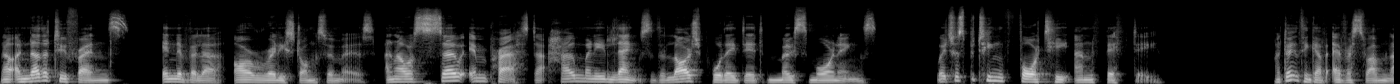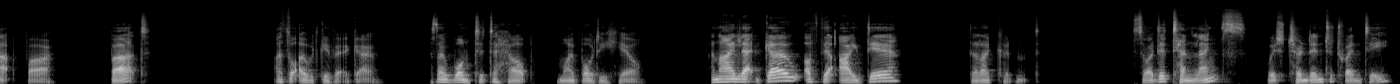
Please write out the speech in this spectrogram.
Now, another two friends in the villa are really strong swimmers. And I was so impressed at how many lengths of the large pool they did most mornings, which was between 40 and 50. I don't think I've ever swam that far, but I thought I would give it a go as I wanted to help my body heal. And I let go of the idea that I couldn't. So I did 10 lengths, which turned into 20.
